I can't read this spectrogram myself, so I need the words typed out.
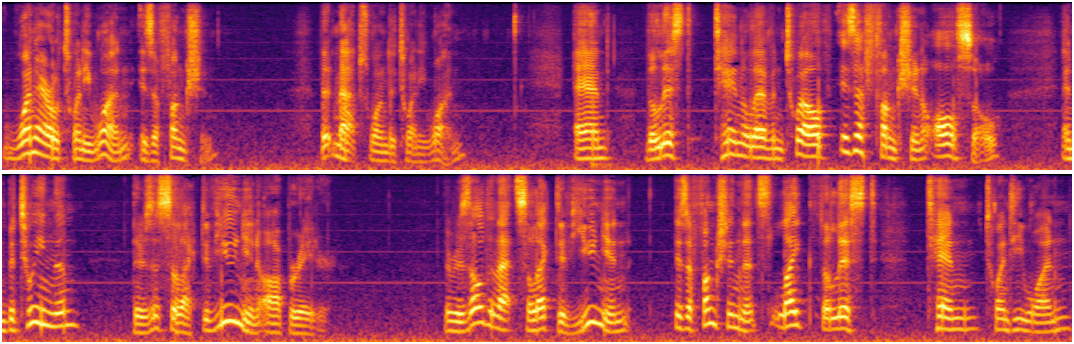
1 arrow 21 is a function that maps 1 to 21, and the list 10, 11, 12 is a function also, and between them there's a selective union operator. The result of that selective union is a function that's like the list 10, 21,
